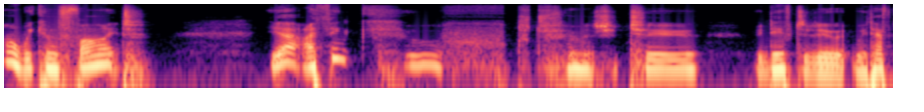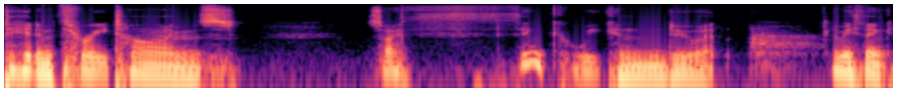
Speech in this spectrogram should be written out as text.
oh, we can fight. Yeah, I think, two. We'd have to do it. We'd have to hit him three times. So I th think we can do it. Let me think.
